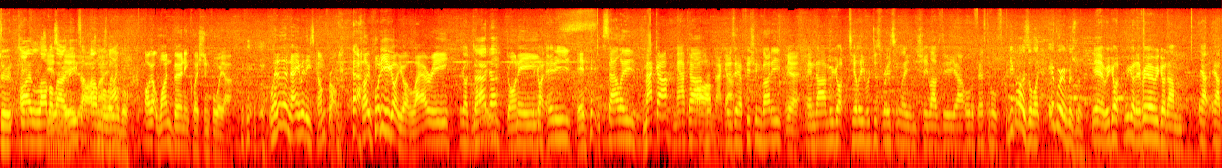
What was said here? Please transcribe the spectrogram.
dude, I love Cheers a Larry. indeed. These are Oh, mate. Unbelievable. I got one burning question for you. Where did the name of these come from? like, what do you got? You got Larry, We got Maga. Donnie, Donny, we got Eddie, Eddie, Sally, Macca. Macca, Oh, Macca. who's our fishing buddy. Yeah. And um, we got Tilly just recently, and she loves the uh, all the festivals. You guys are like everywhere in Brisbane. Yeah, we got we got everywhere. We got um out out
